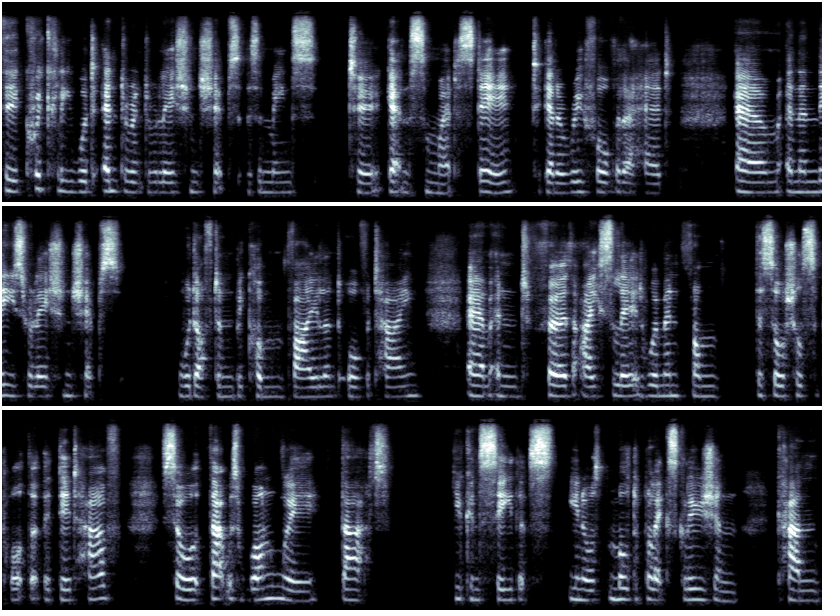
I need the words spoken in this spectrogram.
they quickly would enter into relationships as a means to getting somewhere to stay to get a roof over their head. Um, and then these relationships would often become violent over time um, and further isolated women from the social support that they did have. So that was mm-hmm. one way that you can see that you know multiple exclusion can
